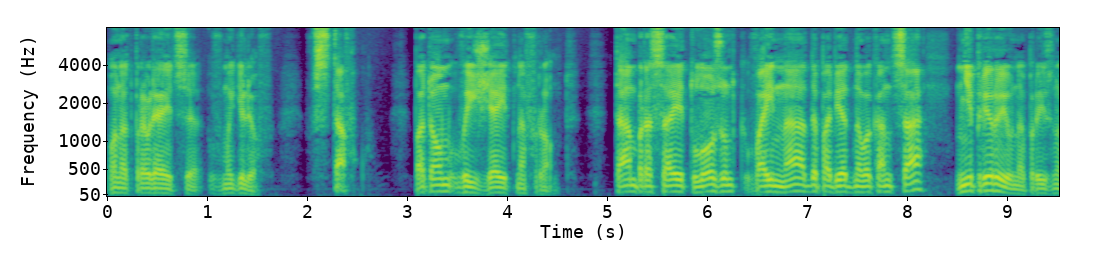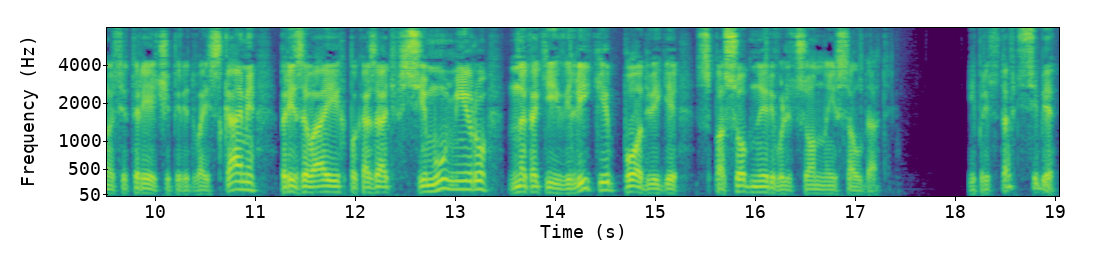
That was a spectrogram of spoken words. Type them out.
Он отправляется в Могилев, в Ставку, потом выезжает на фронт. Там бросает лозунг «Война до победного конца», непрерывно произносит речи перед войсками, призывая их показать всему миру, на какие великие подвиги способны революционные солдаты. И представьте себе,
